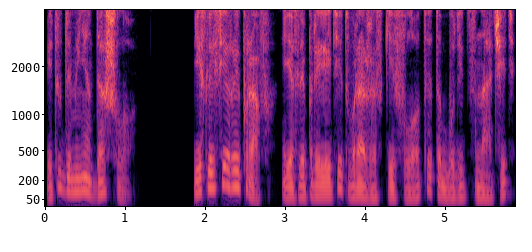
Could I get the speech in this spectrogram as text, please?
И тут до меня дошло. Если Серый прав, если прилетит вражеский флот, это будет значить,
